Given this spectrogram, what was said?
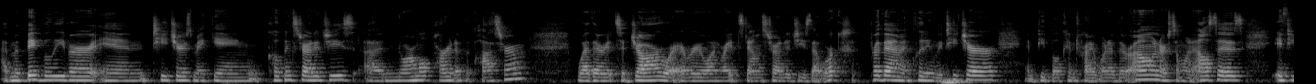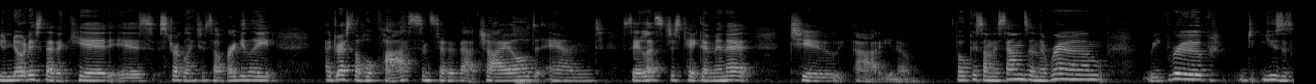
I'm a big believer in teachers making coping strategies a normal part of the classroom whether it's a jar where everyone writes down strategies that work for them, including the teacher, and people can try one of their own or someone else's. If you notice that a kid is struggling to self regulate, address the whole class instead of that child and say let's just take a minute to uh, you know focus on the sounds in the room regroup uses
